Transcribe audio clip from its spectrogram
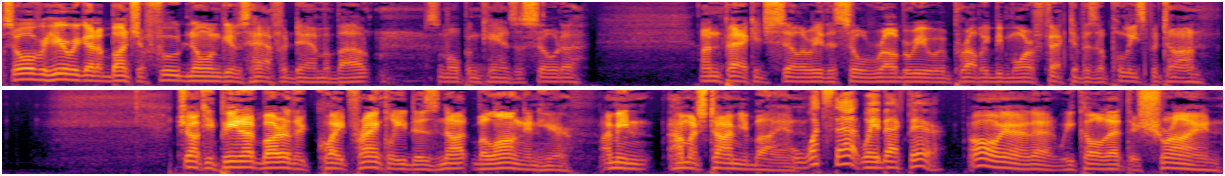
So over here we got a bunch of food no one gives half a damn about. Some open cans of soda. Unpackaged celery that's so rubbery it would probably be more effective as a police baton. Chunky peanut butter that, quite frankly, does not belong in here. I mean, how much time you buying? What's that way back there? Oh, yeah, that. We call that the shrine.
